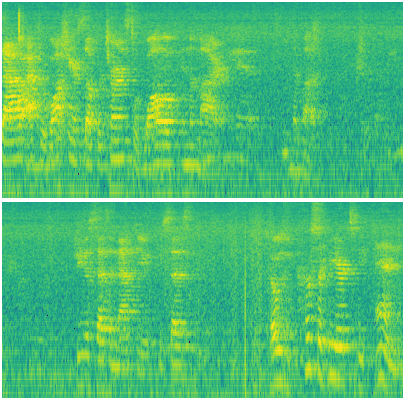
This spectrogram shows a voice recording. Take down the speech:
after washing herself, returns to wallow in the mire, in the mud. Jesus says in Matthew, he says, those who persevere to the end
